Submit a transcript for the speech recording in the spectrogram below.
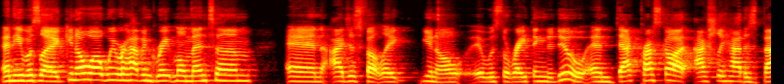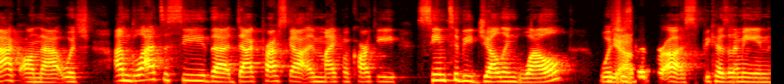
And he was like, you know what? We were having great momentum. And I just felt like, you know, it was the right thing to do. And Dak Prescott actually had his back on that, which I'm glad to see that Dak Prescott and Mike McCarthy seem to be gelling well, which yeah. is good for us because I mean,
